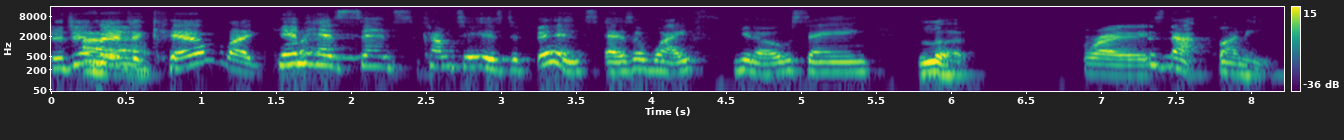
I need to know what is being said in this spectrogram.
Did you Uh, imagine Kim? Like Kim what? has since come to his defense as a wife, you know, saying, "Look, Right. it's not funny.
